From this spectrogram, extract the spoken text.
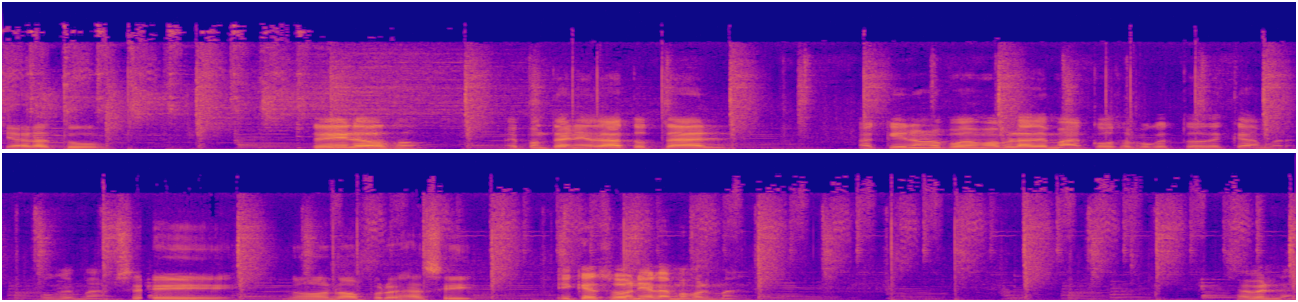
Y ahora tú. Sí, loco. Espontaneidad total. Aquí no nos podemos hablar de más cosas porque todo de cámara. Porque más. Sí, no, no, pero es así. Y que Sony es la mejor marca. ¿Es verdad?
